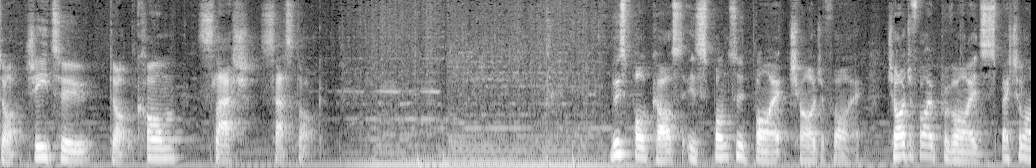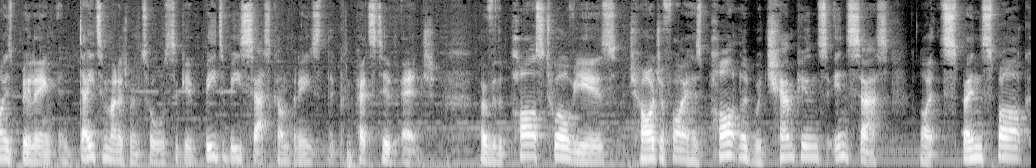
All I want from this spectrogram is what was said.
www.sell.g2.com slash SaaStock. This podcast is sponsored by Chargify. Chargify provides specialized billing and data management tools to give B2B SaaS companies the competitive edge. Over the past 12 years, Chargify has partnered with champions in SaaS like SpendSpark,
